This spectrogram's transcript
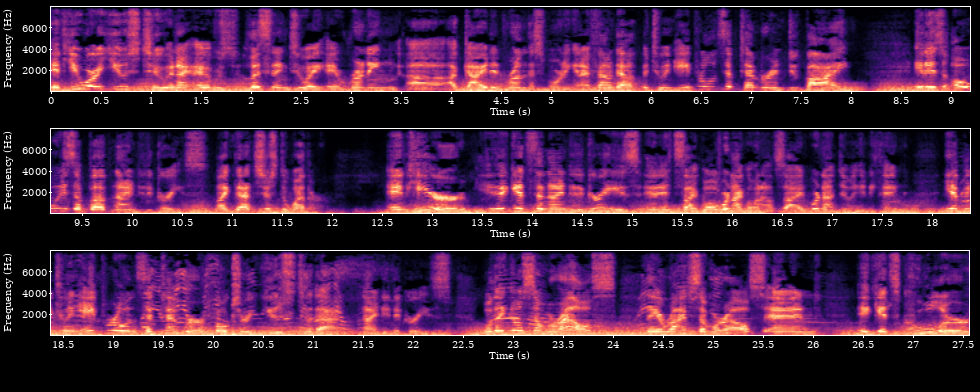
If you are used to, and I, I was listening to a, a running, uh, a guided run this morning, and I found out between April and September in Dubai, it is always above 90 degrees. Like, that's just the weather. And here, it gets to 90 degrees, and it's like, well, we're not going outside. We're not doing anything. Yet between April and September, folks are used to that 90 degrees. Well, they go somewhere else, they arrive somewhere else, and it gets cooler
